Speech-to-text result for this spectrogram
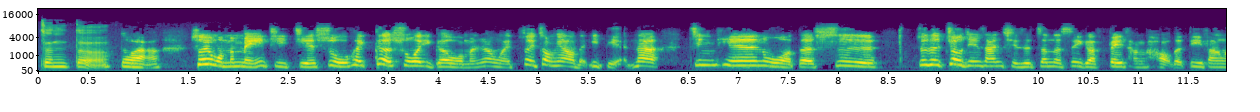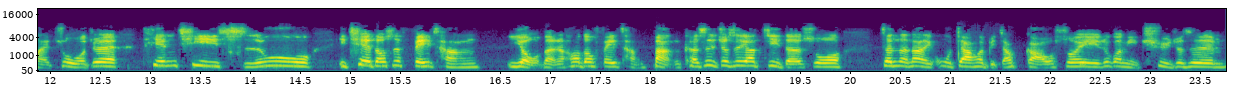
真的。对啊，所以我们每一集结束会各说一个我们认为最重要的一点。那今天我的是。就是旧金山其实真的是一个非常好的地方来住，我觉得天气、食物一切都是非常有的，然后都非常棒。可是就是要记得说，真的那里物价会比较高，所以如果你去，就是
